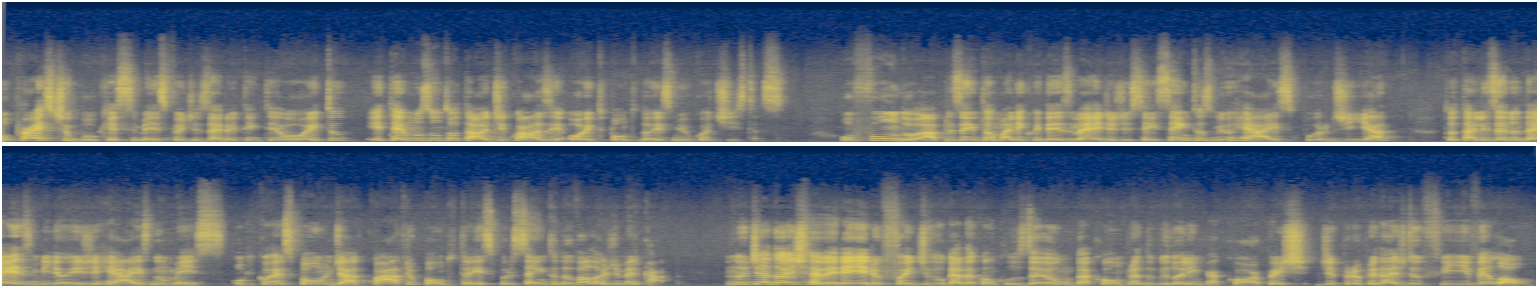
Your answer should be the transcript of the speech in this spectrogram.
O price to book esse mês foi de 0,88 e temos um total de quase 8,2 mil cotistas. O fundo apresenta uma liquidez média de 600 mil reais por dia, totalizando 10 milhões de reais no mês, o que corresponde a 4,3% do valor de mercado. No dia 2 de fevereiro, foi divulgada a conclusão da compra do Vila Olímpia Corporate, de propriedade do FII Velol,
